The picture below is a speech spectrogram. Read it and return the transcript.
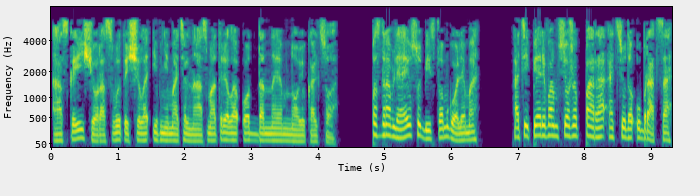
Аска еще раз вытащила и внимательно осмотрела отданное мною кольцо. «Поздравляю с убийством голема. А теперь вам все же пора отсюда убраться».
